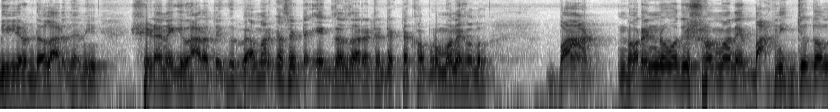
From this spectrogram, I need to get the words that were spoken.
বিলিয়ন ডলার জানি, সেটা নাকি ভারতে করবে আমার কাছে একটা এক্সাজারেটেড একটা খবর মনে হলো। বাট নরেন্দ্র মোদীর সম্মানে বাণিজ্য দল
